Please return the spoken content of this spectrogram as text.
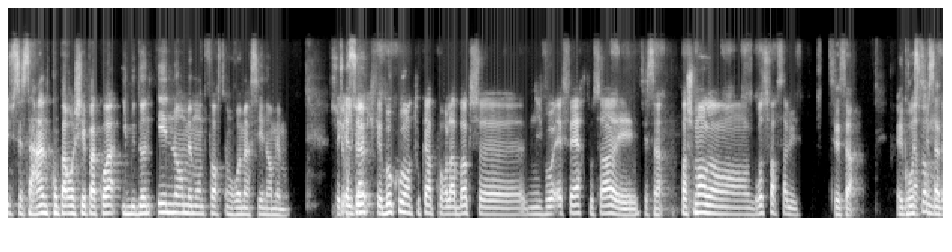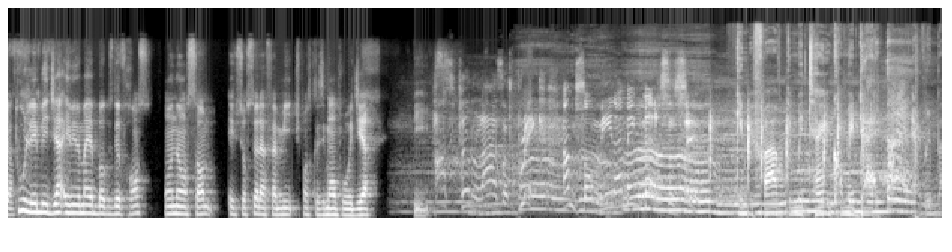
ça sert à rien de comparer je sais pas quoi. Il nous donne énormément de force. On remercie énormément. C'est quelqu'un qui fait beaucoup, en tout cas, pour la boxe euh, niveau FR, tout ça. Et c'est ça. Franchement, grosse force à lui. C'est ça. Et grosse force à tous les médias MMA et boxe de France. On est ensemble. Et sur ce, la famille, je pense que c'est bon pour vous dire peace. Give me five, give me ten, call me daddy. Everybody.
